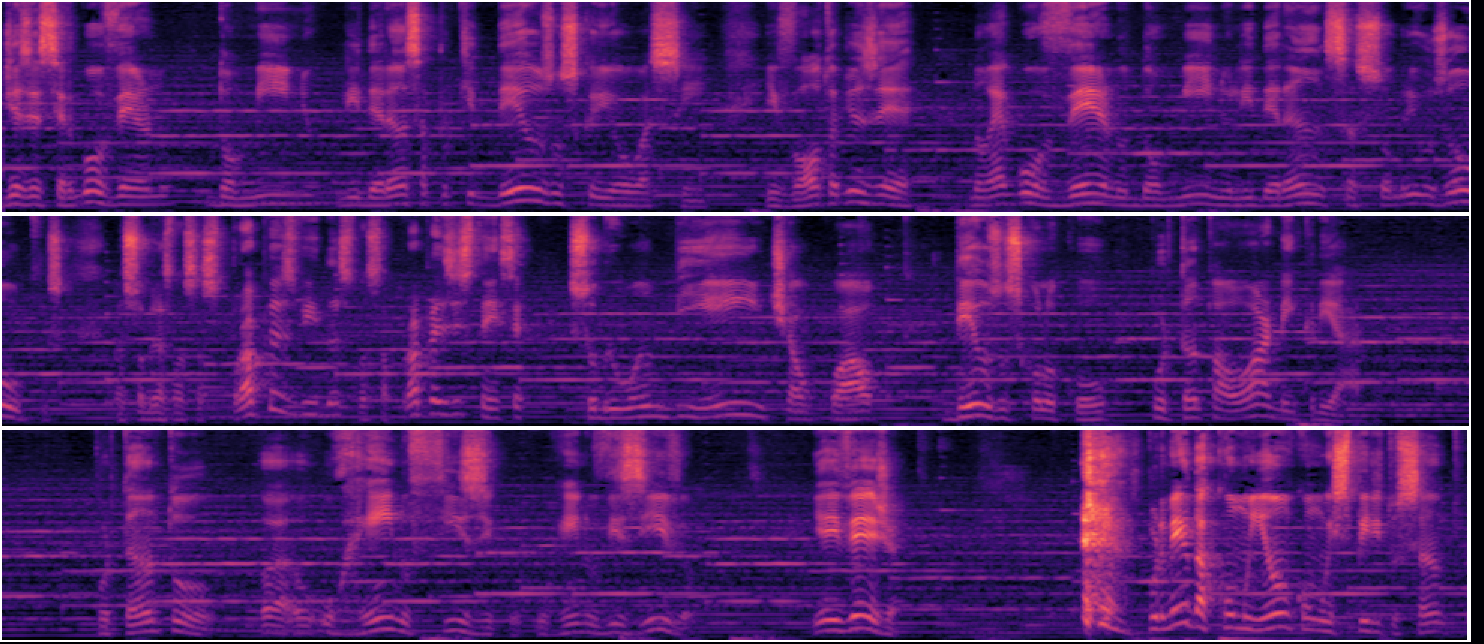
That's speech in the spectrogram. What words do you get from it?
de exercer governo, domínio, liderança, porque Deus nos criou assim. E volto a dizer, não é governo, domínio, liderança sobre os outros, mas sobre as nossas próprias vidas, nossa própria existência, sobre o ambiente ao qual Deus nos colocou, portanto, a ordem criada. Portanto, o reino físico, o reino visível. E aí veja, por meio da comunhão com o Espírito Santo,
